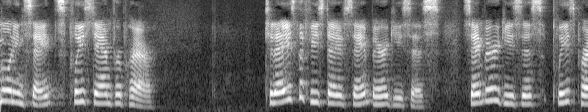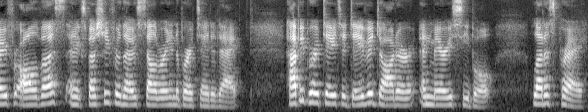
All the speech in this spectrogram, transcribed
morning, Saints. Please stand for prayer. Today is the feast day of Saint Baragisus. Saint Baragisus, please pray for all of us and especially for those celebrating a birthday today. Happy birthday to David Daughter and Mary Siebold. Let us pray.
